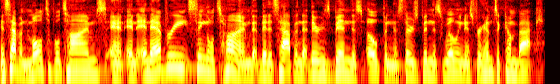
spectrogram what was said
It's happened multiple times, and, and, and every single time that, that it's happened, that there has been this openness, there's been this willingness for him to come back,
